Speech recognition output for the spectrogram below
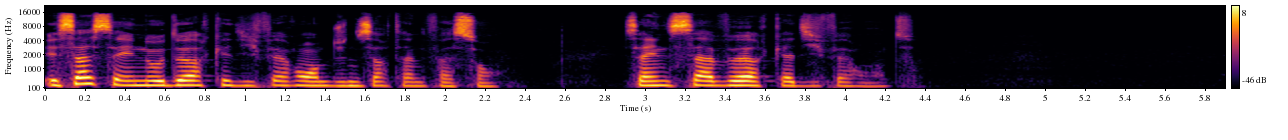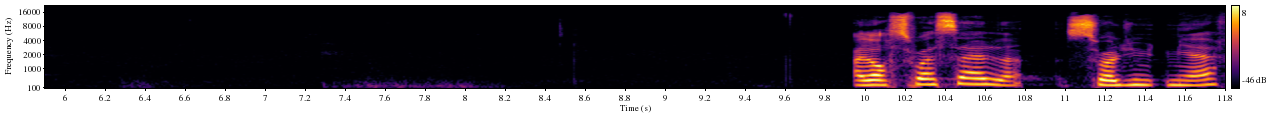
Et ça, c'est une odeur qui est différente d'une certaine façon. Ça a une saveur qui est différente. Alors, soit sel, soit lumière,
